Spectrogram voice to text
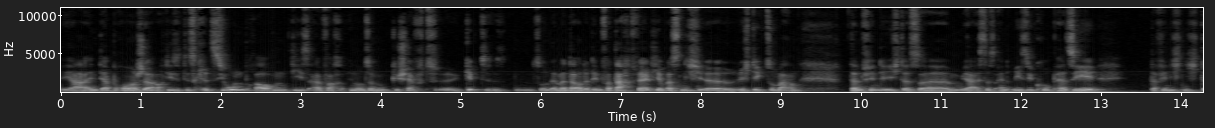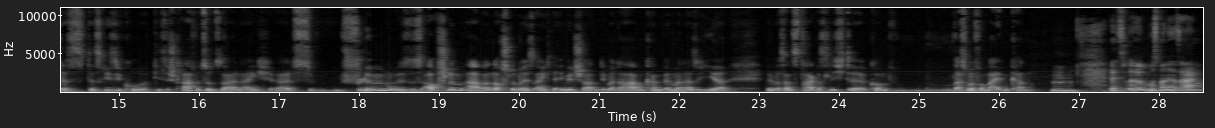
ja in der Branche auch diese Diskretion brauchen, die es einfach in unserem Geschäft äh, gibt. So, und wenn man da unter den Verdacht fällt, hier was nicht äh, richtig zu machen, dann finde ich, dass ähm, ja ist das ein Risiko per se. Da finde ich nicht, dass das Risiko, diese Strafe zu zahlen, eigentlich als schlimm. Es ist auch schlimm, aber noch schlimmer ist eigentlich der Image-Schaden, den man da haben kann, wenn man also hier, wenn was ans Tageslicht äh, kommt, was man vermeiden kann. Mhm. Jetzt äh, muss man ja sagen,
